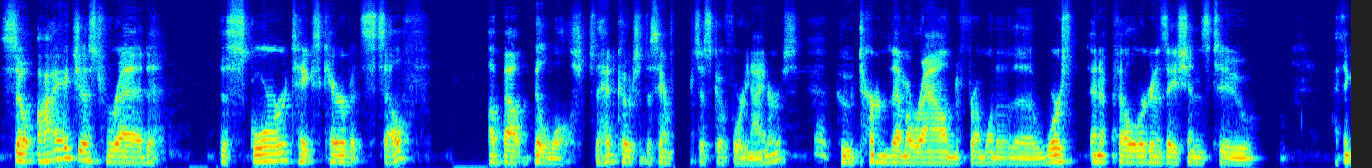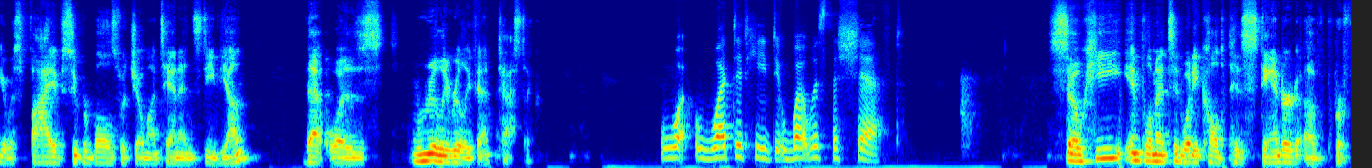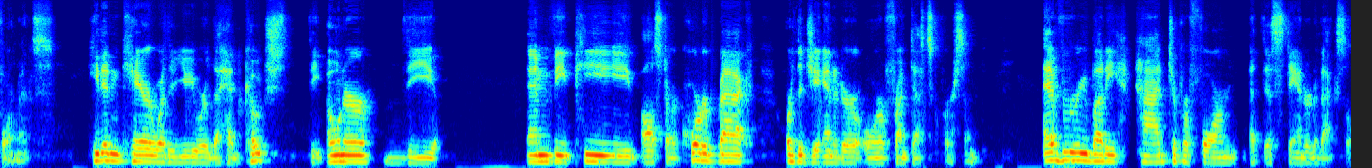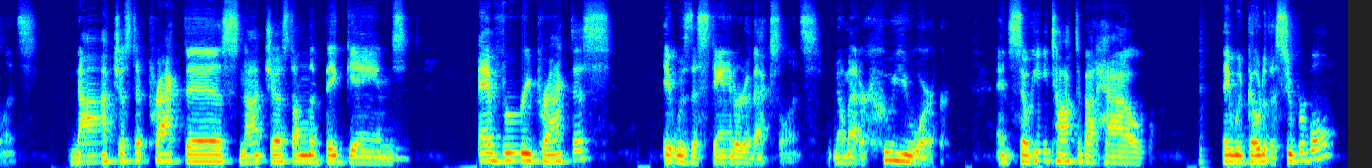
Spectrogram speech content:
So I just read The Score Takes Care of Itself about Bill Walsh, the head coach of the San Francisco 49ers, hmm. who turned them around from one of the worst NFL organizations to, I think it was five Super Bowls with Joe Montana and Steve Young. That was really really fantastic what what did he do what was the shift so he implemented what he called his standard of performance he didn't care whether you were the head coach the owner the mvp all-star quarterback or the janitor or front desk person everybody had to perform at this standard of excellence not just at practice not just on the big games every practice it was the standard of excellence, no matter who you were. And so he talked about how they would go to the Super Bowl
